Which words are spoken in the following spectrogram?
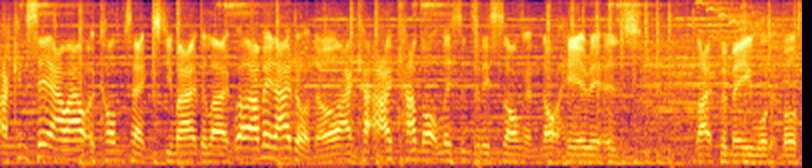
I can see how out of context you might be like, well, I mean, I don't know. I ca- I cannot listen to this song and not hear it as like for me one of the most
